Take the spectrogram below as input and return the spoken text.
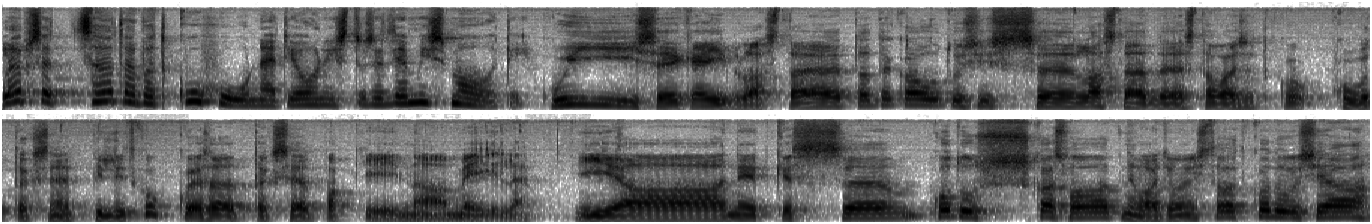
lapsed saadavad kuhu need joonistused ja mismoodi? kui see käib lasteaedade kaudu, siis lasteaedades tavaliselt kogutakse need pildid kokku ja saadetakse pakina meile ja need, kes kodus kasvavad, nemad joonistavad kodus ja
